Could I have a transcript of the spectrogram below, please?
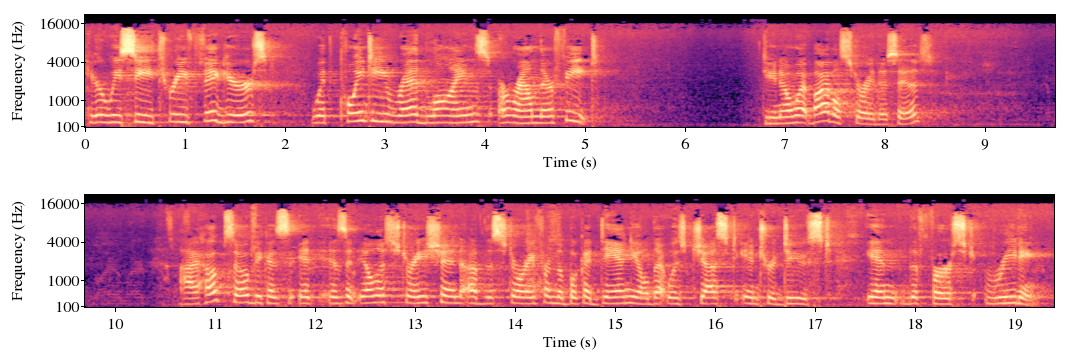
Here we see three figures with pointy red lines around their feet. Do you know what Bible story this is? I hope so because it is an illustration of the story from the book of Daniel that was just introduced in the first reading.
